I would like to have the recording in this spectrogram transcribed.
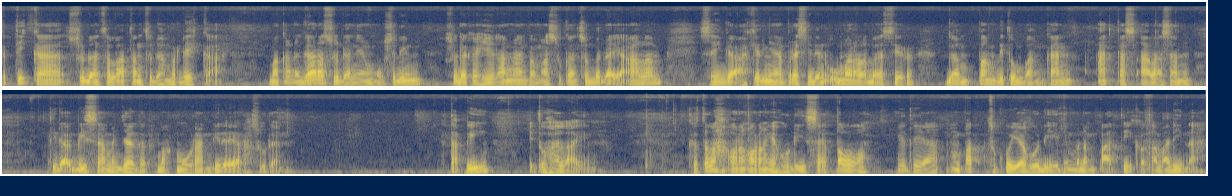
Ketika Sudan Selatan sudah merdeka, maka negara Sudan yang muslim sudah kehilangan pemasukan sumber daya alam sehingga akhirnya Presiden Umar al-Basir gampang ditumbangkan atas alasan tidak bisa menjaga kemakmuran di daerah Sudan. Tapi itu hal lain. Setelah orang-orang Yahudi settle gitu ya, empat suku Yahudi ini menempati kota Madinah.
